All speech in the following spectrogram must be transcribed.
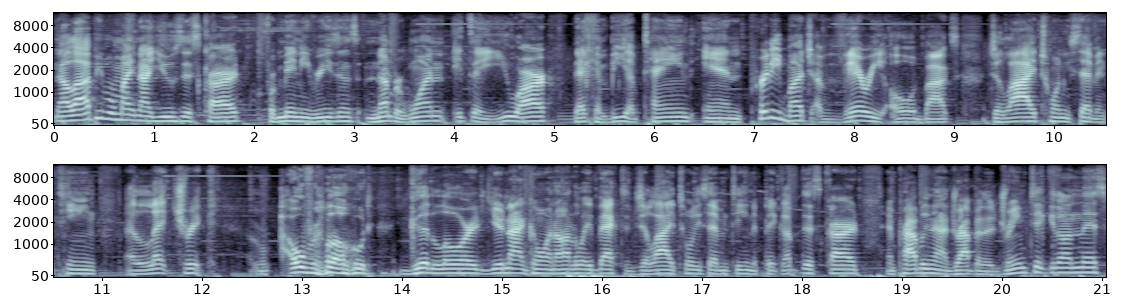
Now a lot of people might not use this card for many reasons. Number one, it's a UR that can be obtained in pretty much a very old box, July 2017 electric overload. Good lord you're not going all the way back to july 2017 to pick up this card and probably not dropping a dream ticket on this.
